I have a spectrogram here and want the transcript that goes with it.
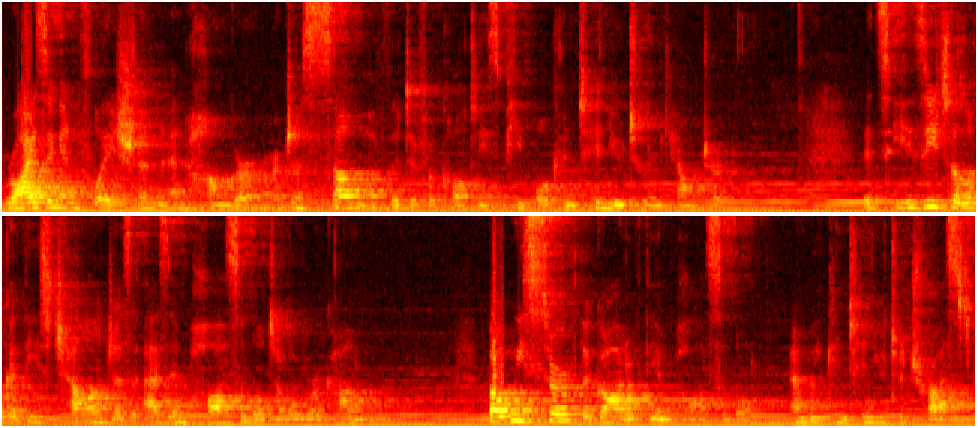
rising inflation, and hunger are just some of the difficulties people continue to encounter. It's easy to look at these challenges as impossible to overcome. But we serve the God of the impossible, and we continue to trust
